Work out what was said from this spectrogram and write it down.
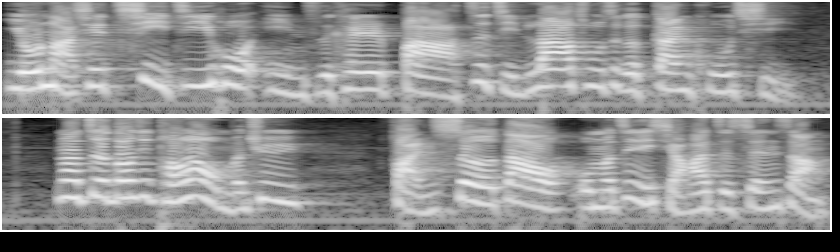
有哪些契机或影子可以把自己拉出这个干枯期？那这个东西同样我们去反射到我们自己小孩子身上，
